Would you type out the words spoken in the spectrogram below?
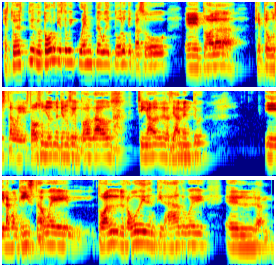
esto, este, todo lo que este güey cuenta, güey, todo lo que pasó, eh, toda la, ¿qué te gusta, güey? Estados Unidos metiéndose en todos lados, chingado, desgraciadamente, güey. Y la conquista, güey, todo el, el robo de identidad, güey, el, um,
